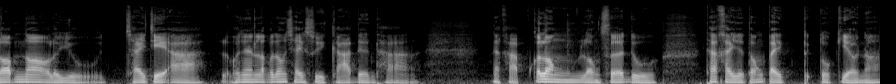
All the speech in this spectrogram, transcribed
รอบนอกเราอยู่ใช้ JR เพราะฉะนั้นเราก็ต้องใช้ Suica เดินทางนะครับ ก็ลองลอง search ดู ถ้าใครจะต้องไปโตเกียวเนาะ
